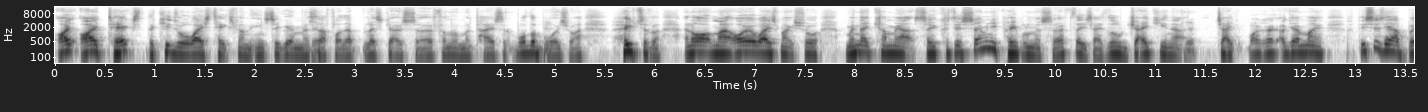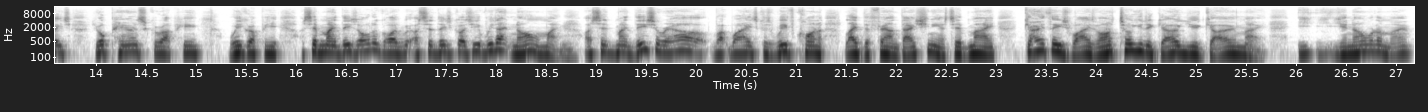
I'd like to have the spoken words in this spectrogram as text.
I, I, text the kids always text me on the Instagram and stuff like that. Let's go surf and all my taste and all the boys, right? Heaps of them. And I, mate, I always make sure when they come out, see, because there's so many people in the surf these days. Little Jakey and that. Yeah. Jake, I go, I go, mate, this is our beach. Your parents grew up here. We grew up here. I said, mate, these older guys. I said, these guys here, we don't know them, mate. Mm. I said, mate, these are our ways because we've kind of laid the foundation here. I said, mate, go these ways. When I tell you to go, you go, mate. You, you know what I mean?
